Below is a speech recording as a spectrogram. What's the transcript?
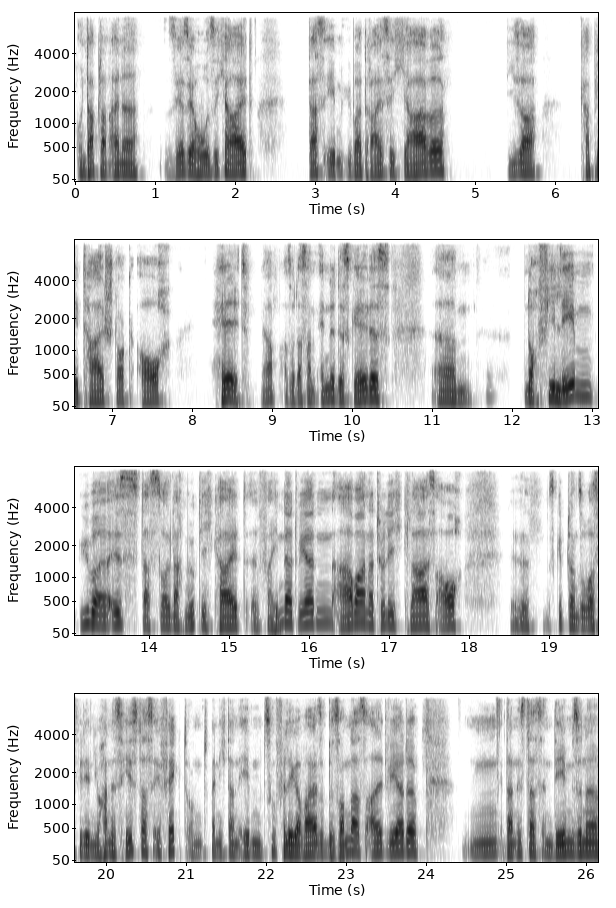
und habe dann eine sehr, sehr hohe Sicherheit, dass eben über 30 Jahre dieser Kapitalstock auch hält. Ja, also dass am Ende des Geldes ähm, noch viel Leben über ist, das soll nach Möglichkeit äh, verhindert werden. Aber natürlich klar ist auch, es gibt dann sowas wie den Johannes Hesters-Effekt und wenn ich dann eben zufälligerweise besonders alt werde, dann ist das in dem Sinne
